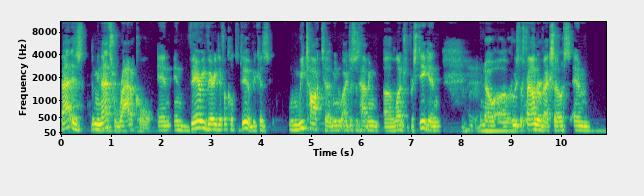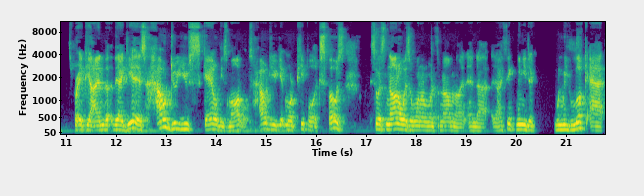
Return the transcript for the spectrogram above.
That is, I mean, that's radical and and very very difficult to do because when we talk to, I mean, I just was having uh, lunch with Verstegen, you know, uh, who's the founder of Exos and or API, and the, the idea is how do you scale these models? How do you get more people exposed? So it's not always a one-on-one phenomenon, and, uh, and I think we need to when we look at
